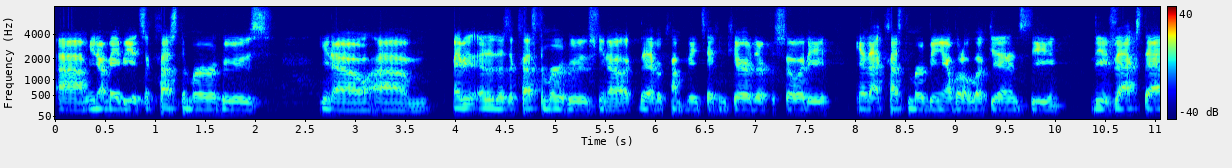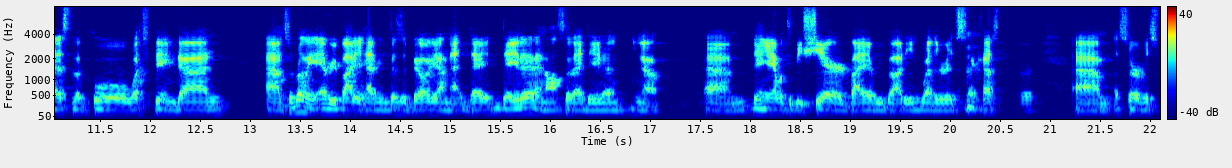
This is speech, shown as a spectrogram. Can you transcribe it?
Um, you know, maybe it's a customer who's you know, um, maybe there's a customer who's, you know, they have a company taking care of their facility, you know, that customer being able to look in and see the exact status of the pool, what's being done. Um, so really everybody having visibility on that da- data and also that data, you know, um, being able to be shared by everybody, whether it's a mm-hmm. customer, um, a service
